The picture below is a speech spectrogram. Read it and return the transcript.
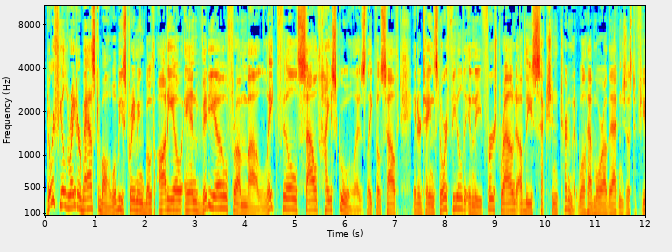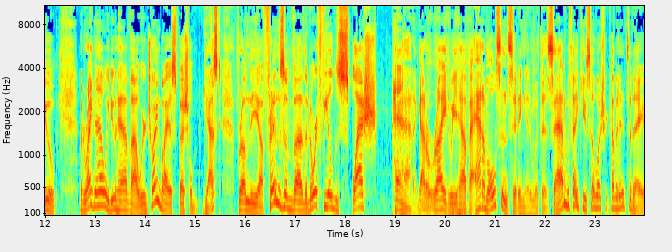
Northfield Raider Basketball will be streaming both audio and video from uh, Lakeville South High School as Lakeville South entertains Northfield in the first round of the section tournament. We'll have more on that in just a few. But right now, we do have, uh, we're joined by a special guest from the uh, Friends of uh, the Northfield Splash Pad. I got it right. We have Adam Olson sitting in with us. Adam, thank you so much for coming in today.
